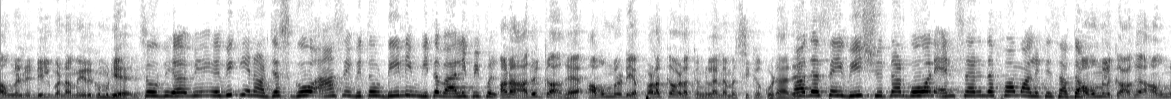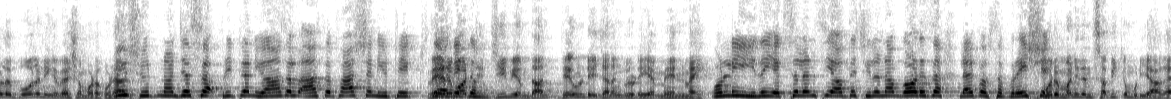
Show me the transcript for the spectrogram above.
அவங்கள்ட்ட deal பண்ணாம இருக்க முடியாது so we, are- we, we cannot just go as a without dealing with the valley people. ஆனா அதுக்காக அவங்களுடைய பழக்க வழக்கங்களை நம்ம சிக்க கூடாது Fathers say we should not go and ensnare in the formalities of them. அவங்களுக்காக அவங்கள போல நீங்க வேஷம் You போடக்கூடாது should not just uh, pretend yourself as the fashion you take, uh, take them. வேறுபாட்டின் ஜீவியம் தான் தேவனுடைய ஜனங்களுடைய மேன்மை Only the excellency of the children of God is a life of separation. ஒரு மனிதன் சபிக்க முடியாக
